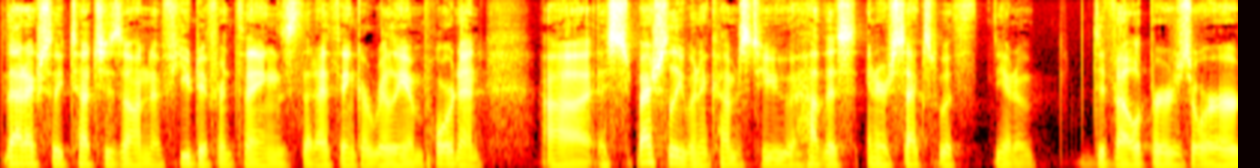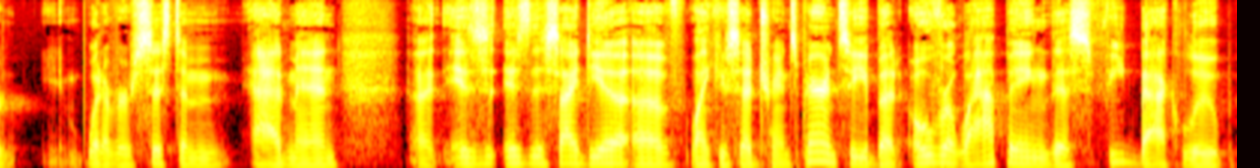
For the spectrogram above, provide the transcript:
That actually touches on a few different things that I think are really important, uh, especially when it comes to how this intersects with you know developers or whatever system admin. Uh, is is this idea of like you said transparency, but overlapping this feedback loop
